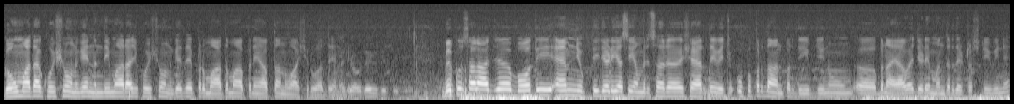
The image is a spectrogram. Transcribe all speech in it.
ਗਊ ਮਾਤਾ ਖੁਸ਼ ਹੋਣਗੇ ਨੰਦੀ ਮਹਾਰਾਜ ਖੁਸ਼ ਹੋਣਗੇ ਤੇ ਪ੍ਰਮਾਤਮਾ ਆਪਣੇ ਆਪ ਤੁਹਾਨੂੰ ਆਸ਼ੀਰਵਾਦ ਦੇਣਗੇ। ਬਿਲਕੁਲ ਸਰ ਅੱਜ ਬਹੁਤ ਹੀ ਅਹਿਮ ਨਿਯੁਕਤੀ ਜਿਹੜੀ ਅਸੀਂ ਅੰਮ੍ਰਿਤਸਰ ਸ਼ਹਿਰ ਦੇ ਵਿੱਚ ਉਪ ਪ੍ਰਧਾਨ ਪ੍ਰਦੀਪ ਜੀ ਨੂੰ ਬਣਾਇਆ ਹੋਇਆ ਜਿਹੜੇ ਮੰਦਿਰ ਦੇ ਟਰਸਟੀ ਵੀ ਨੇ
